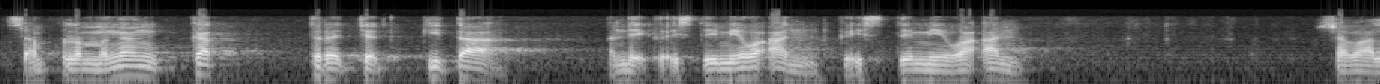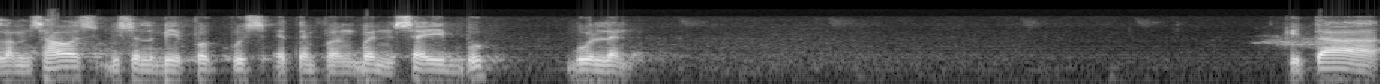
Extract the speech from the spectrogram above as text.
Sampai mengangkat derajat kita andik keistimewaan keistimewaan semalam saus bisa lebih fokus etempang ben saibu bulan. Kita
